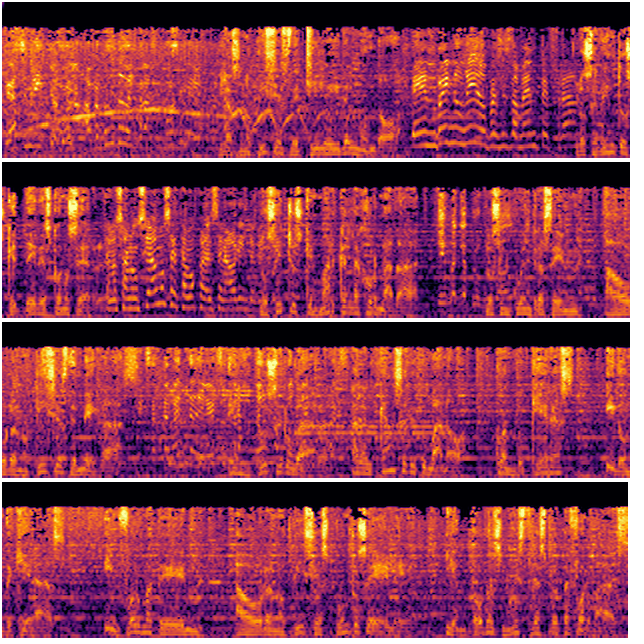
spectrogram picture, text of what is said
Gracias, ministro. a propósito del transporte. Las noticias de Chile y del mundo. En Reino Unido, precisamente, Francia. Los eventos que debes conocer. Te los anunciamos, estamos con el senador independiente. Los hechos que marcan la jornada. Los encuentras en Ahora Noticias de Mega. Exactamente en tu celular, al alcance de tu mano, cuando quieras y donde quieras. Infórmate en ahoranoticias.cl y en todas nuestras plataformas.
